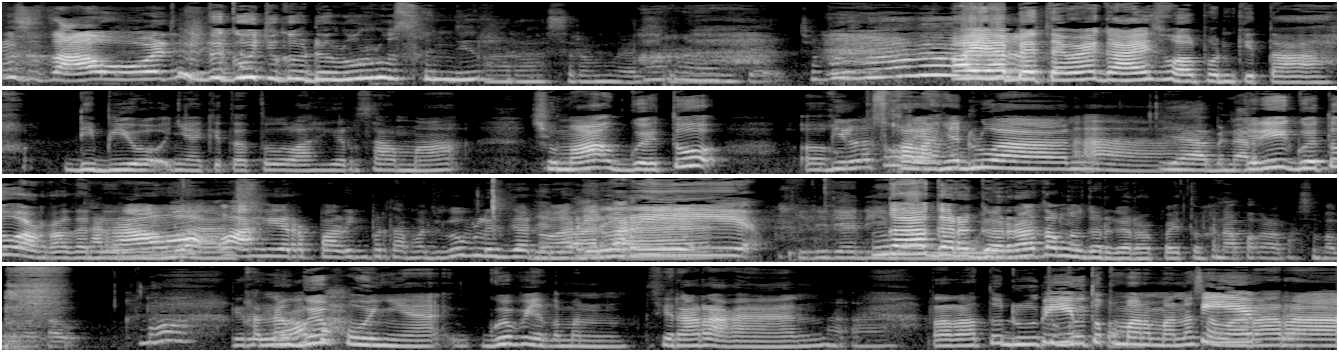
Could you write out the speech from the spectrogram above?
21 tahun Tapi gue juga udah lulus anjir. Parah, serem gak sih? Parah. Banget. Oh ya BTW guys, walaupun kita di bio-nya kita tuh lahir sama, cuma gue tuh uh, Bila tuh sekolahnya yang- duluan. Ah. Ya benar. Jadi gue tuh angkatan Karena lo 2016. lahir paling pertama juga bulan Januari Januari. Jadi dia di Enggak gara-gara atau enggak gara-gara apa itu? Kenapa kenapa sumpah gue gak tahu. Kenapa? Karena gue punya gue punya temen si Rara kan. Heeh. Rara tuh dulu tuh Pip. gue tuh ke mana-mana sama Pip. Rara.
